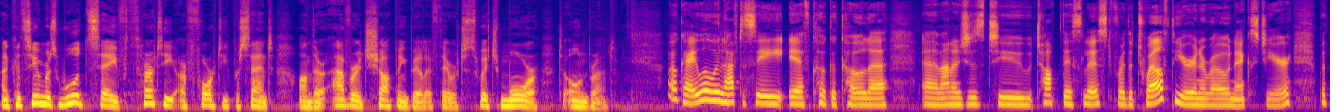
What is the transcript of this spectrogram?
and consumers would save 30 or 40% on their average shopping bill if they were to switch more to own brand. Okay, well, we'll have to see if Coca Cola uh, manages to top this list for the 12th year in a row next year. But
